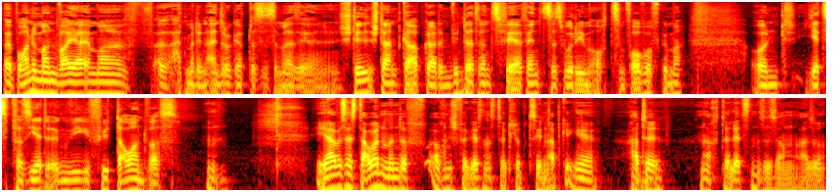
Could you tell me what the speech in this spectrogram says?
Bei Bornemann war ja immer, also hat man den Eindruck gehabt, dass es immer sehr einen Stillstand gab, gerade im Wintertransferfenster. Das wurde ihm auch zum Vorwurf gemacht. Und jetzt passiert irgendwie gefühlt dauernd was. Mhm. Ja, was heißt dauernd? Man darf auch nicht vergessen, dass der Club zehn Abgänge hatte mhm. nach der letzten Saison. Also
